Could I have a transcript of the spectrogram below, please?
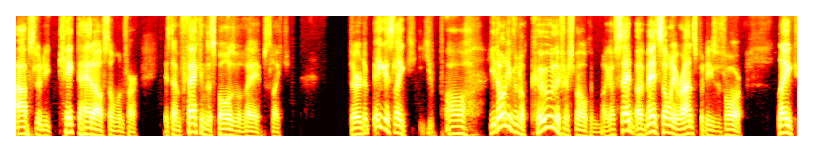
absolutely kick the head off someone for is them fecking disposable vapes. Like they're the biggest, like you oh you don't even look cool if you're smoking. Like I've said, I've made so many rants for these before. Like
